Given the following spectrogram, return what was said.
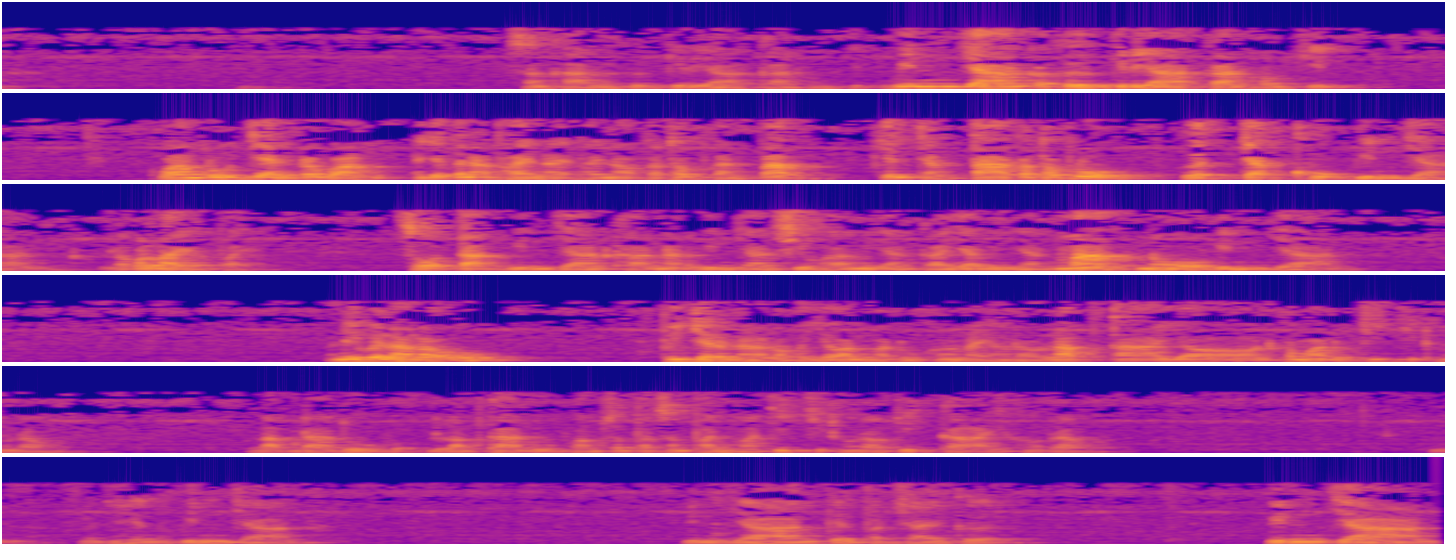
สังขารก็คือกิริยาการของจิต วิญญาณก็คือกิริยาการของจิต ความรู้แจ้งระหว่างอายตนะภายในภายนอกกระทบกันปั๊บ เช่นจังตากระทบรูป เกิดจักขุวิญญาณเราก็ไล่ออกไป โสตวิญญาณคานะวิญญาณชิวหาวิญญาณกายวิญญาณมโนวิญญาณ อันนี้เวลาเราพิจารณาเราก็ย้อนมาดูข้างในของเราหลับตาย้อนเข้ามาดูที่จิตของเราหลับตาดูหลับตาดูความสัมผัสสัมพันธ์มาที่จิตของเราที่กายของเราเราจะเห็นวิญญาณ วิญญาณเป็นปัจจัยเกิด วิญญาณ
